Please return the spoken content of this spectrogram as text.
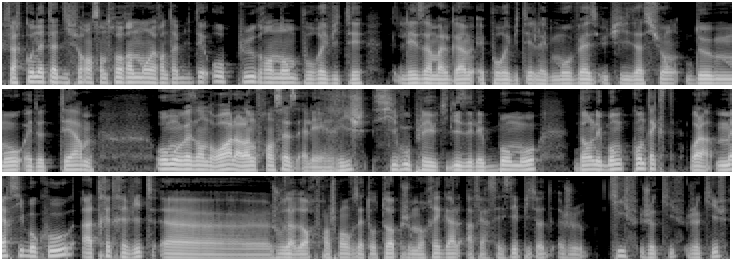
faire connaître la différence entre rendement et rentabilité au plus grand nombre pour éviter les amalgames et pour éviter les mauvaises utilisations de mots et de termes au mauvais endroit. La langue française, elle est riche. S'il vous plaît, utilisez les bons mots dans les bons contextes. Voilà, merci beaucoup, à très très vite. Euh, je vous adore, franchement, vous êtes au top. Je me régale à faire ces épisodes. Je kiffe, je kiffe, je kiffe.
